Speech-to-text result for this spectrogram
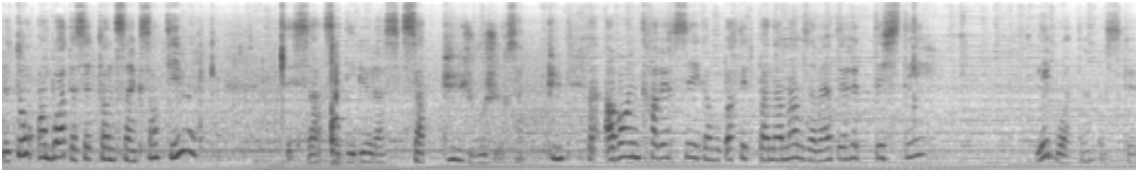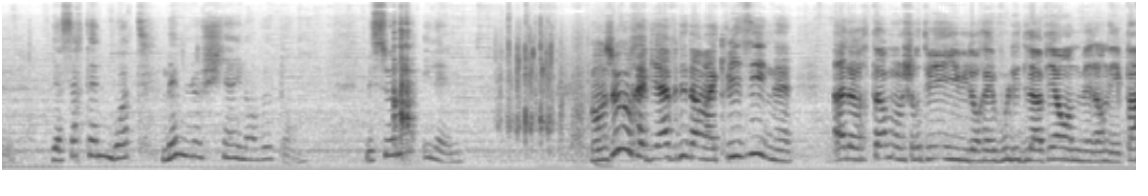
Le thon en boîte à 75 centimes. C'est ça, c'est dégueulasse. Ça pue, je vous jure, ça pue. Avant une traversée, quand vous partez de Panama, vous avez intérêt de tester les boîtes, hein, parce que il y a certaines boîtes, même le chien, il n'en veut pas. hein. Mais ceux-là, il aime. Bonjour et bienvenue dans ma cuisine. Alors Tom, aujourd'hui, il aurait voulu de la viande, mais j'en ai pas.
